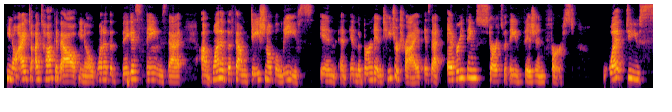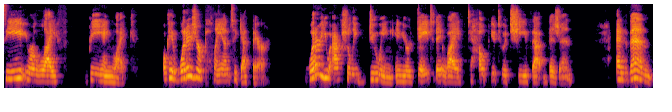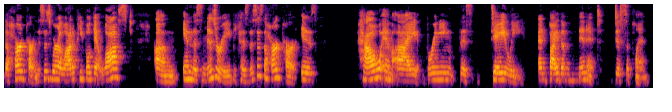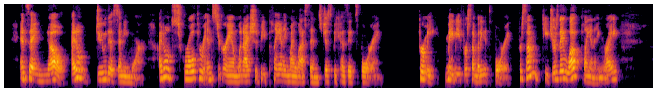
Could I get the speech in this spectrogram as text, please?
You know, I, t- I talk about, you know, one of the biggest things that uh, one of the foundational beliefs in, in, the burned in teacher tribe is that everything starts with a vision first. What do you see your life being like? Okay, what is your plan to get there? What are you actually doing in your day to day life to help you to achieve that vision? And then the hard part, and this is where a lot of people get lost um, in this misery because this is the hard part, is how am I bringing this daily and by the minute discipline and saying, no, I don't do this anymore. I don't scroll through Instagram when I should be planning my lessons just because it's boring. For me, maybe for somebody it's boring. For some teachers they love planning, right?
